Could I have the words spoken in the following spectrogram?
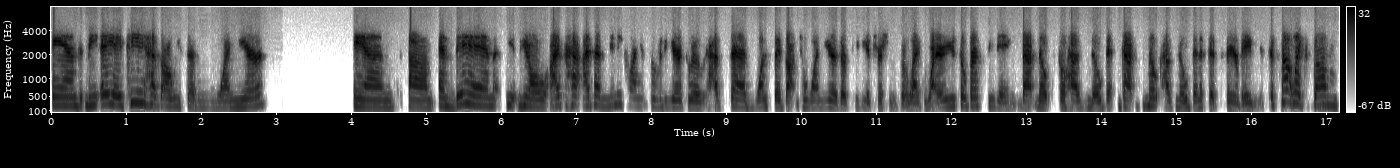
And the AAP has always said one year. And um, and then you know I've had I've had many clients over the years who have said once they've gotten to one year, their pediatricians are like, "Why are you so breastfeeding? That milk still has no be- that milk has no benefits for your babies. It's not like some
